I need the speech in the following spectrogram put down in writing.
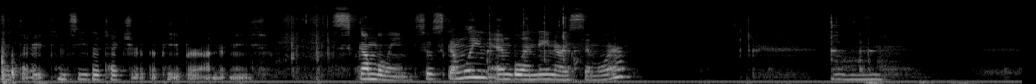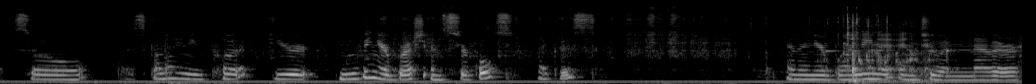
there you can see the texture of the paper underneath. Scumbling. So scumbling and blending are similar. Um, so with scumbling you put, you're moving your brush in circles like this. And then you're blending it into another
